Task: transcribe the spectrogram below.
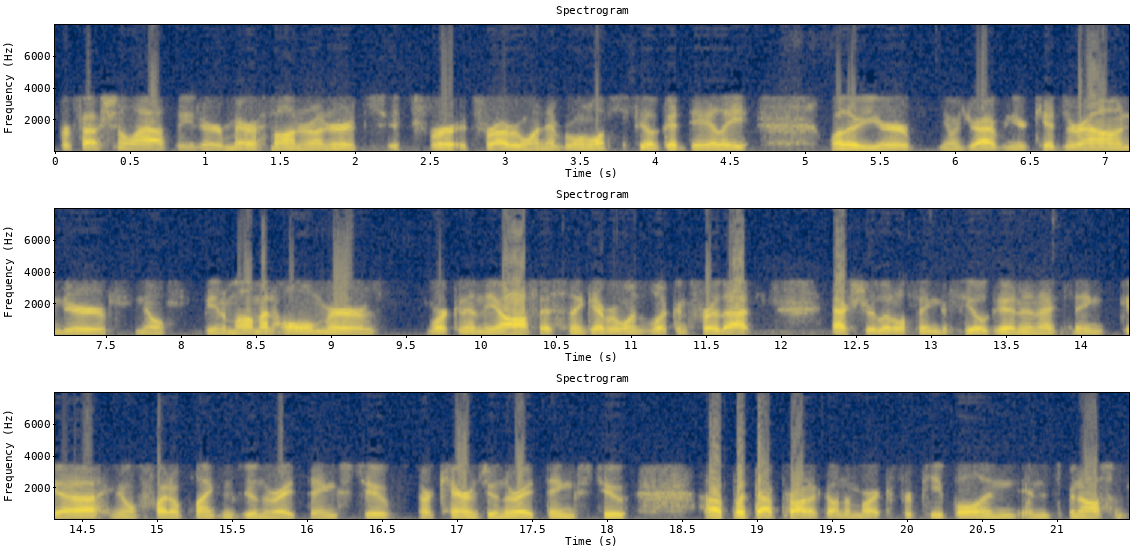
professional athlete or marathon runner. It's it's for it's for everyone. Everyone wants to feel good daily, whether you're you know driving your kids around, you're you know being a mom at home, or working in the office. I think everyone's looking for that extra little thing to feel good. And I think uh, you know phytoplankton's doing the right things to, or Karen's doing the right things to uh, put that product on the market for people, and, and it's been awesome.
